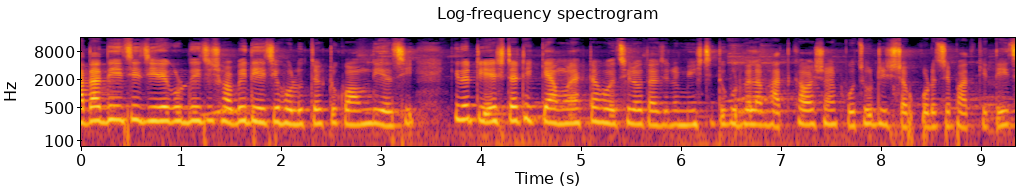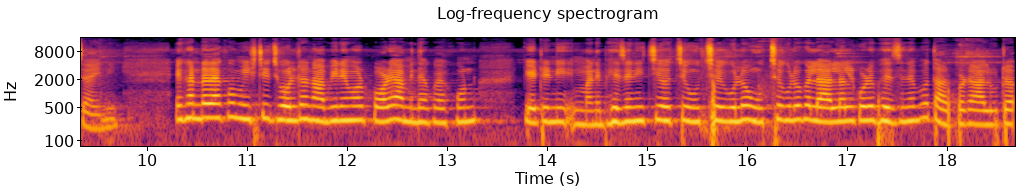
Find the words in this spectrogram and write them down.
আদা দিয়েছি, জিরে গুঁড়ো দিয়েছি, সবই দিয়েছি, হলুদটা একটু কম দিয়েছি। কিন্তু টেস্টটা ঠিক কেমন একটা হয়েছিল তাই জন্য মিষ্টি দুপুরবেলা ভাত খাওয়ার সময় প্রচুর ডিস্টার্ব করেছে, ভাত খেতেই চাইনি। এখানটা দেখো মিষ্টি ঝোলটা নামিয়ে নেওয়ার পরে আমি দেখো এখন কেটে নি মানে ভেজে নিচ্ছি হচ্ছে উচ্ছেগুলো। উচ্ছেগুলোকে লাল লাল করে ভেজে নেব, তারপরে আলুটা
